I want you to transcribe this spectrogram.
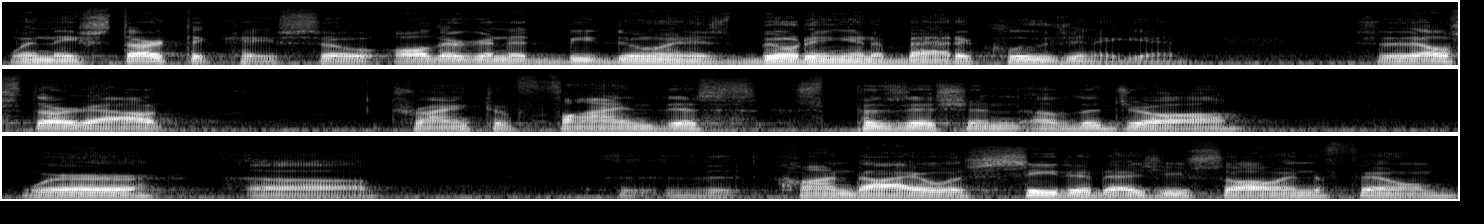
when they start the case? So all they're going to be doing is building in a bad occlusion again. So they'll start out trying to find this position of the jaw where uh, the condyle is seated, as you saw in the film,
